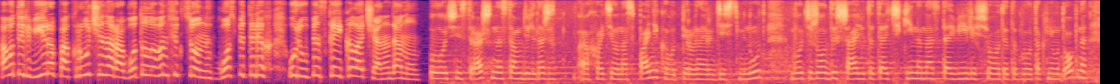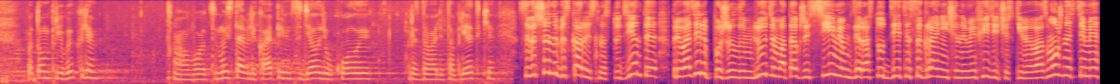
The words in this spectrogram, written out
А вот Эльвира Покручина работала в инфекционных госпиталях Урюпинска и Калача-на-Дону. Было очень страшно, на самом деле, даже охватила нас паника. Вот первые, наверное, 10 минут было тяжело дышать, вот это очки на нас давили, все вот это было так неудобно. Потом привыкли. А, вот. Мы ставили капельницы, делали уколы, раздавали таблетки. Совершенно бескорыстно студенты привозили пожилым людям, а также семьям, где растут дети с ограниченными физическими возможностями,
